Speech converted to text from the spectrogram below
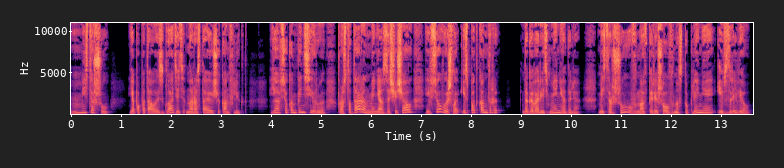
«Мистер Шу», я попыталась сгладить нарастающий конфликт. «Я все компенсирую. Просто Даррен меня защищал, и все вышло из-под контр...» Договорить мне не дали. Мистер Шу вновь перешел в наступление и взревел.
